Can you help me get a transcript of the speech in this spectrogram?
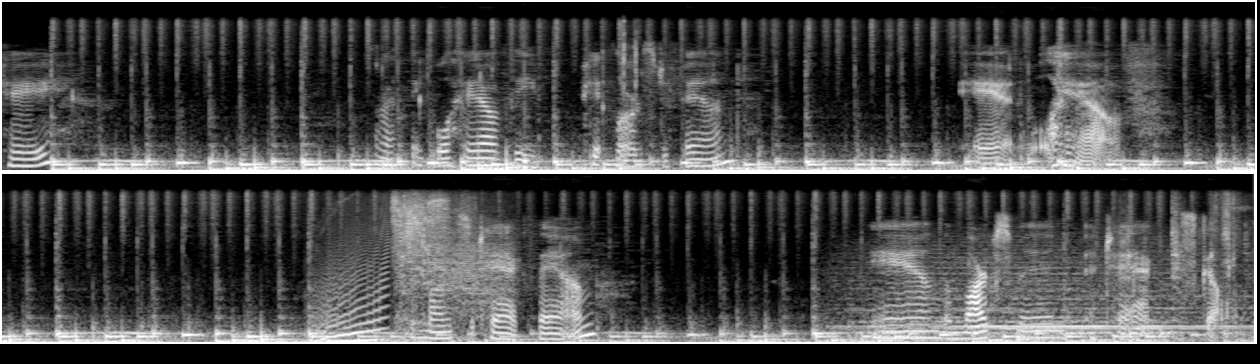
Okay. And I think we'll have the Pit Lords defend. And we'll have the monks attack them. And the marksmen attack the skeletons.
